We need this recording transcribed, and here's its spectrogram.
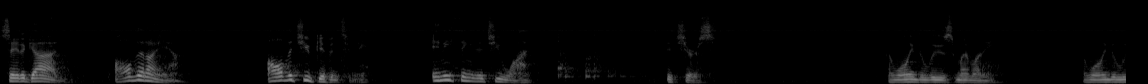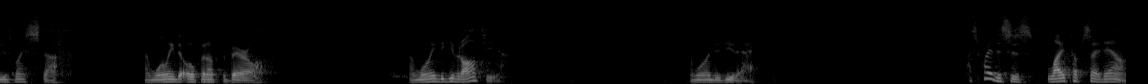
say to God, all that I am, all that you've given to me, anything that you want, it's yours. I'm willing to lose my money. I'm willing to lose my stuff. I'm willing to open up the barrel. I'm willing to give it all to you. I'm willing to do that. That's why this is life upside down.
